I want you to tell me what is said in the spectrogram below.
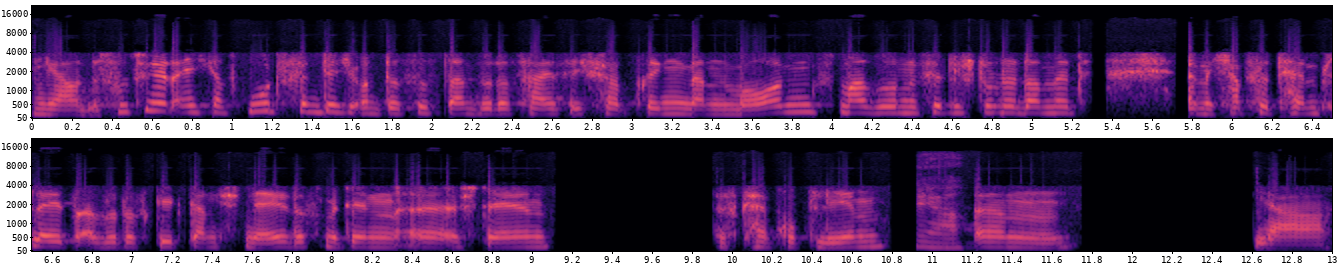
ja, und das funktioniert eigentlich ganz gut, finde ich. Und das ist dann so, das heißt, ich verbringe dann morgens mal so eine Viertelstunde damit. Ähm, ich habe so Templates, also das geht ganz schnell, das mit den äh, Erstellen. Das ist kein Problem. ja. Ähm, ja,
